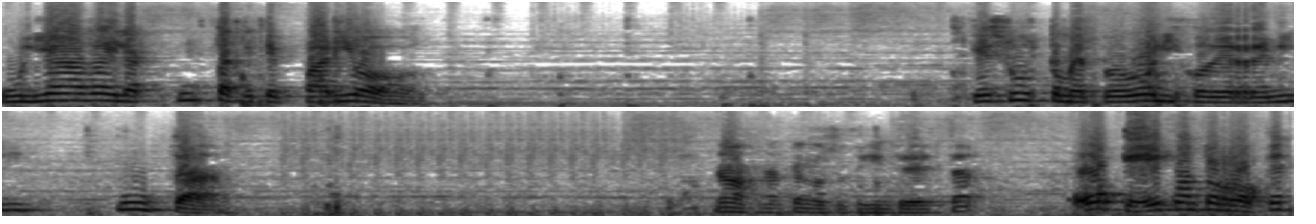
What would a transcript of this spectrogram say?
Juliada y la puta que te parió. Qué susto me pegó el hijo de remil puta. No, no tengo suficiente de esta. Ok, ¿cuánto rocket?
